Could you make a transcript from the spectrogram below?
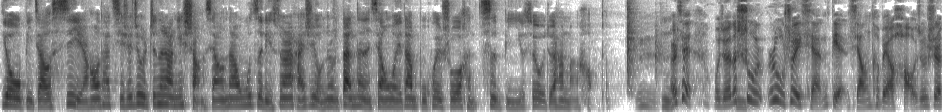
又比较细，然后它其实就是真的让你赏香。那屋子里虽然还是有那种淡淡的香味，但不会说很刺鼻，所以我觉得还蛮好的。嗯，而且我觉得入入睡前点香特别好，就是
